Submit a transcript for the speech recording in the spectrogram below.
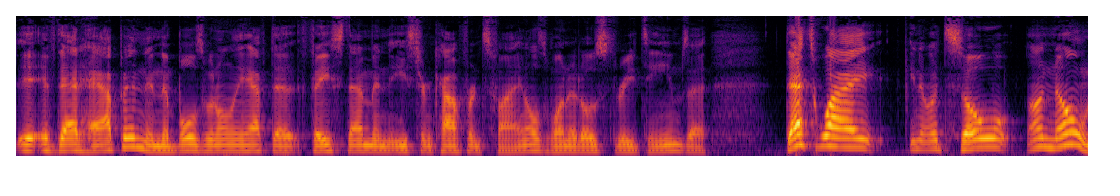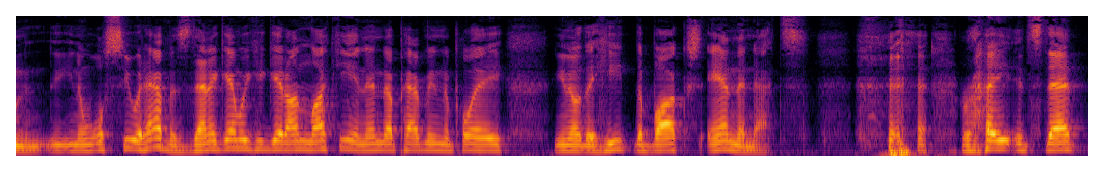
if that happened and the Bulls would only have to face them in the Eastern Conference Finals, one of those three teams. Uh, that's why you know it's so unknown. You know, we'll see what happens. Then again, we could get unlucky and end up having to play, you know, the Heat, the Bucks, and the Nets. right? It's that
